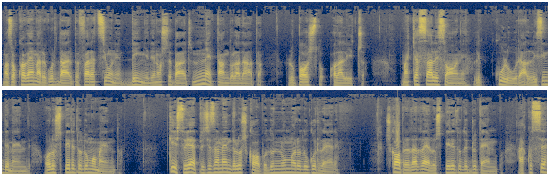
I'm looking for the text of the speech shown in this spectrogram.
ma so qua a ricordare per fare azioni degne dei nostri padri non è tanto la data, lo posto o la leccia, ma che assale le sone, le culura, le sentimenti o lo spirito del momento. Questo è precisamente lo scopo del numero do correre. Scoprire al re lo spirito del tempo, a così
